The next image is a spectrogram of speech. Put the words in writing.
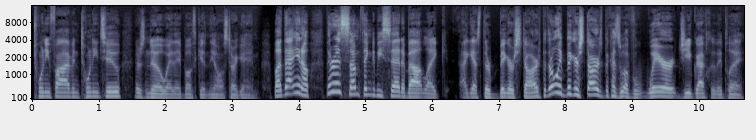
twenty five and twenty two, there's no way they both get in the All Star game. But that you know, there is something to be said about like I guess they're bigger stars, but they're only bigger stars because of where geographically they play.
